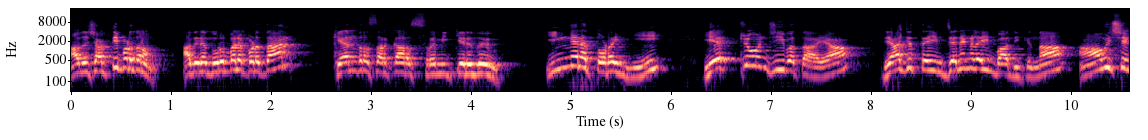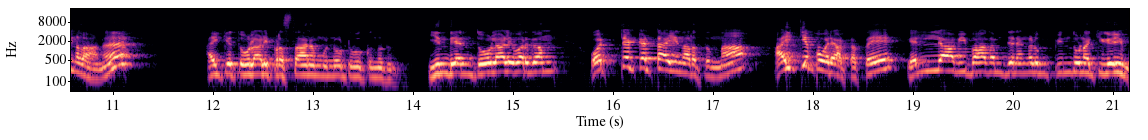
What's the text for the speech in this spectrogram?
അത് ശക്തിപ്പെടുത്തണം. അതിനെ ദുർബലപ്പെടുത്താൻ കേന്ദ്ര സർക്കാർ ശ്രമിക്കരുത്. ഇങ്ങനെ തുടങ്ങി ഏറ്റവും ജീവത്തായ രാജ്യത്തെയും ജനങ്ങളെയും ബാധിക്കുന്ന ആവശ്യങ്ങളാണ് ഐക്യത്തൊഴിലാളി പ്രസ്ഥാനം മുന്നോട്ട് വെക്കുന്നത്. ഇന്ത്യൻ തൊഴിലാളി വർഗം ഒറ്റക്കെട്ടായി നടത്തുന്ന ഐക്യ പോരാട്ടത്തെ എല്ലാ വിഭാഗം ജനങ്ങളും പിന്തുണയ്ക്കുകയും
